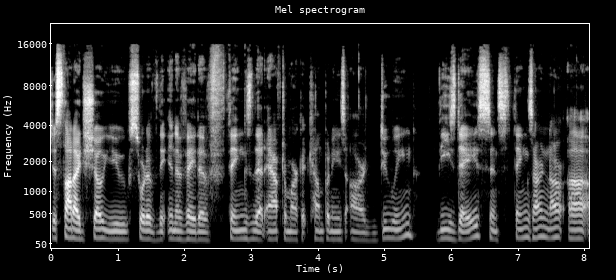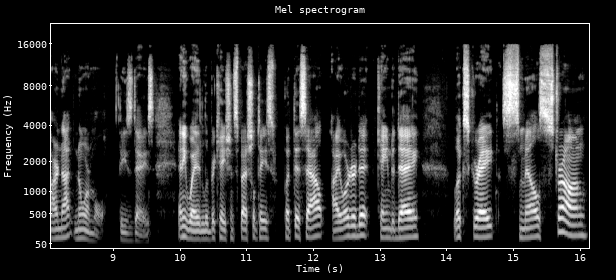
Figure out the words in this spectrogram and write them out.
just thought I'd show you sort of the innovative things that aftermarket companies are doing these days since things are not, uh, are not normal these days. Anyway, Lubrication Specialties put this out. I ordered it, came today. Looks great, smells strong.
